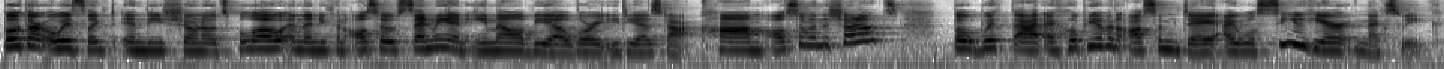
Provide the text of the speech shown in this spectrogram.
Both are always linked in the show notes below. And then you can also send me an email via lauraediez.com, also in the show notes. But with that, I hope you have an awesome day. I will see you here next week.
